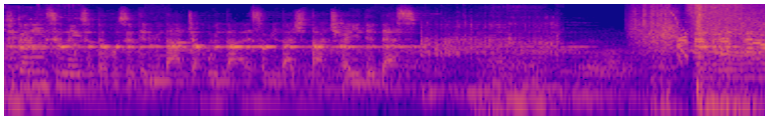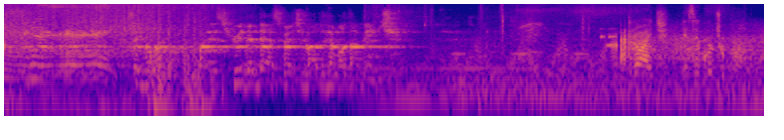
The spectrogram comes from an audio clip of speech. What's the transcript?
Ficarei em silêncio até você terminar de arruinar essa unidade tática ID-10. Senhor, parece que o ID-10 foi ativado remotamente. Droid, execute o plano.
